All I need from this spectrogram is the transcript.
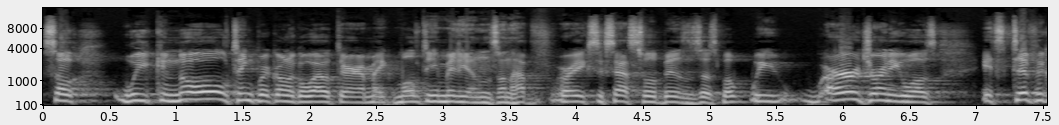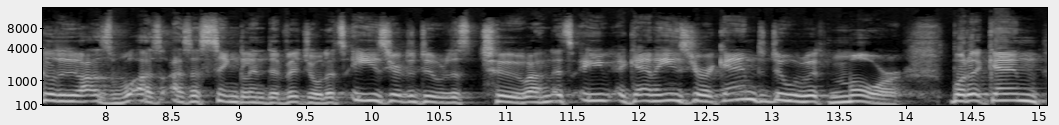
So we can all think we're going to go out there and make multi millions and have very successful businesses, but we our journey was it's difficult to do as, as, as a single individual. It's easier to do it as two, and it's again easier again to do it with more. But again,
